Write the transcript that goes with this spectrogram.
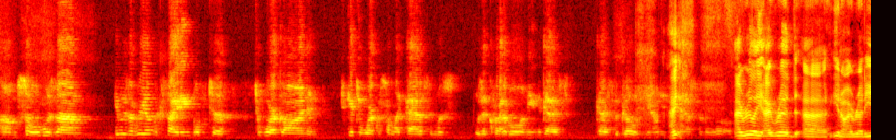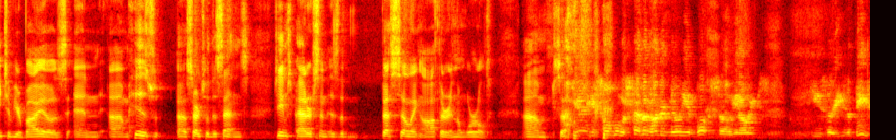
Um, so it was um, it was a real exciting book to to work on, and to get to work with someone like Patterson was was incredible. I mean, the guy's guy's the goat. You know, he's the I- best in the world. I really, I read, uh, you know, I read each of your bios, and um, his uh, starts with the sentence: James Patterson is the best-selling author in the world. Um, so, Yeah, he sold over 700 million books, so you know he's he's a, he's a beast,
